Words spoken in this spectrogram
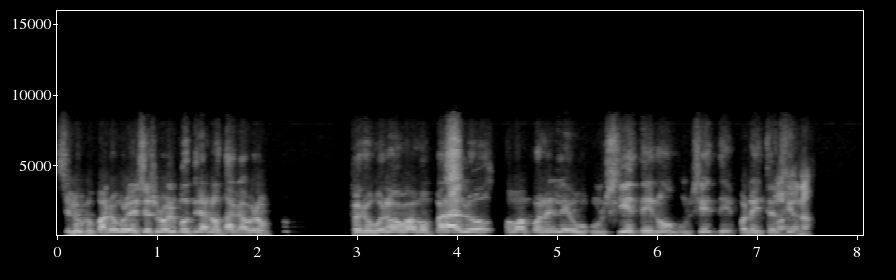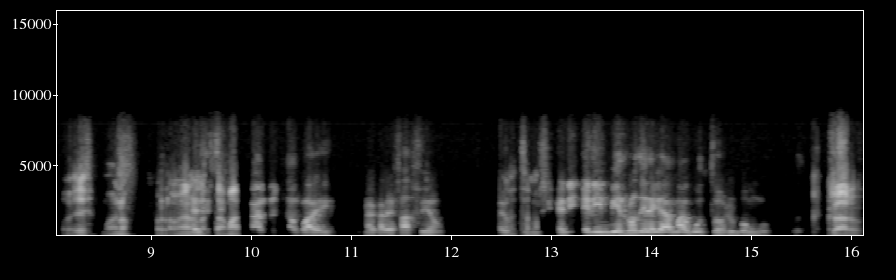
si lo comparo con el sexo, no le pondría nota, cabrón. Pero bueno, vamos a compararlo, vamos a ponerle un 7, ¿no? Un 7 por la intención. Bueno, oye, bueno, por lo menos no está mal. Está guay, la calefacción. No. En, en invierno tiene que dar más gusto, supongo. Claro,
